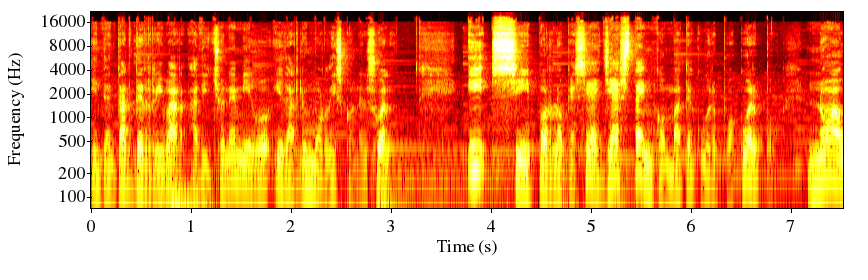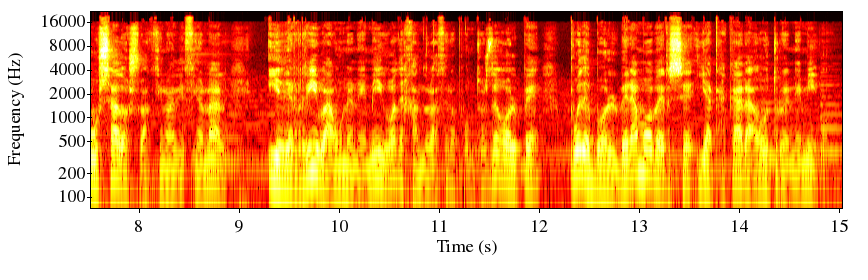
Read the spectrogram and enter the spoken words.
intentar derribar a dicho enemigo y darle un mordisco en el suelo. Y si por lo que sea ya está en combate cuerpo a cuerpo, no ha usado su acción adicional y derriba a un enemigo dejándolo a cero puntos de golpe, puede volver a moverse y atacar a otro enemigo.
